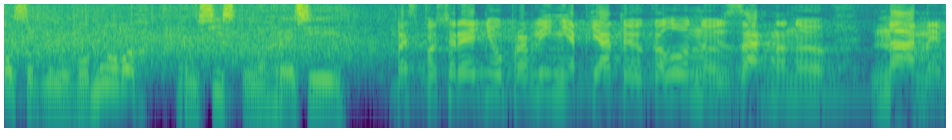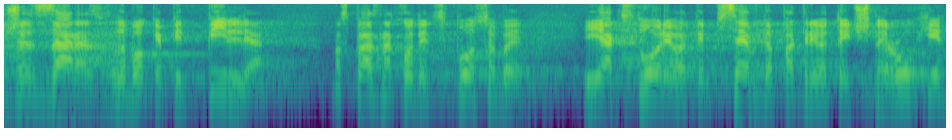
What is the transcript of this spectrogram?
особливо в умовах російської агресії. Безпосереднє управління п'ятою колоною, загнаною нами вже зараз в глибоке підпілля, Москва знаходить способи, як створювати псевдопатріотичні рухи,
